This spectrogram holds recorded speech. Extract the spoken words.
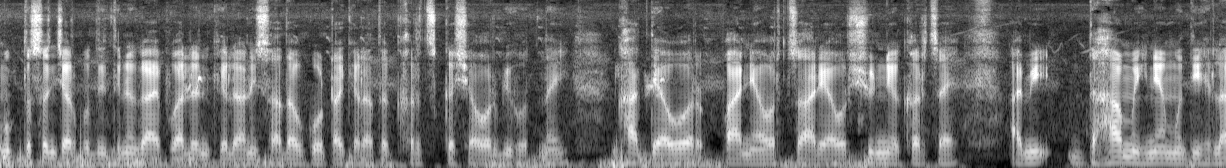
मुक्त संचार पद्धतीने गाय पालन केलं आणि साधा गोटा केला तर खर्च कशावर बी होत नाही. खाद्यावर पाण्यावर चाऱ्यावर शून्य खर्च आहे. आम्ही दहा महिन्यामध्ये ह्याला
